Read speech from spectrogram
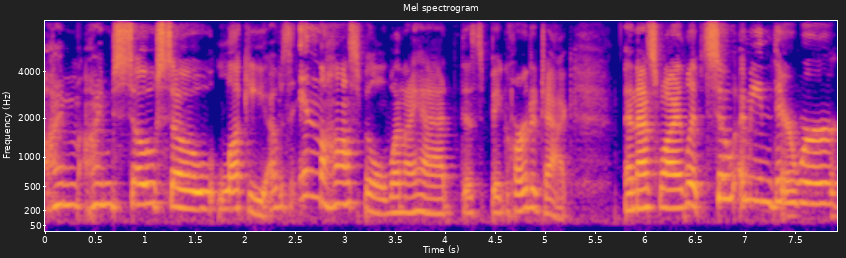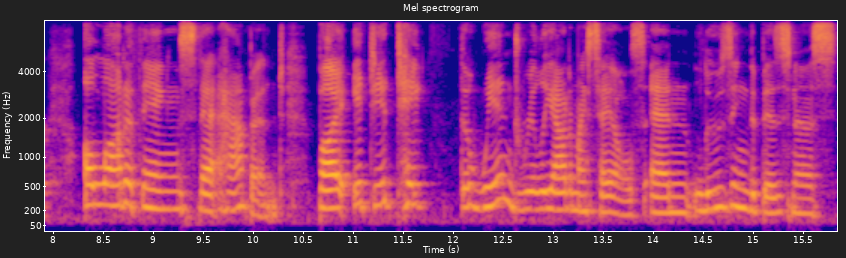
I'm I'm so so lucky. I was in the hospital when I had this big heart attack, and that's why I lived. So I mean, there were a lot of things that happened, but it did take the wind really out of my sails and losing the business.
